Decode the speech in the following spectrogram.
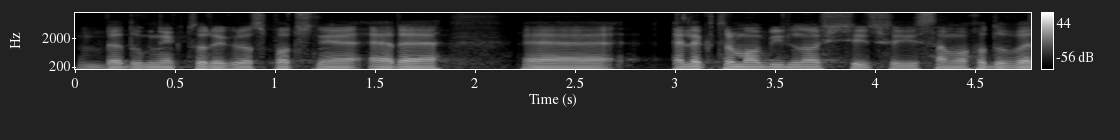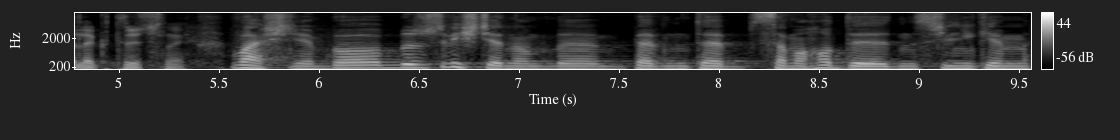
według niektórych rozpocznie erę e, elektromobilności, czyli samochodów elektrycznych. Właśnie, bo rzeczywiście no, te samochody z silnikiem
